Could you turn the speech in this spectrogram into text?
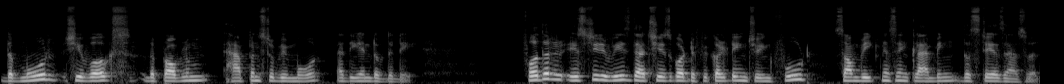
the more she works, the problem happens to be more at the end of the day. Further history reveals that she has got difficulty in chewing food, some weakness in climbing the stairs as well.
